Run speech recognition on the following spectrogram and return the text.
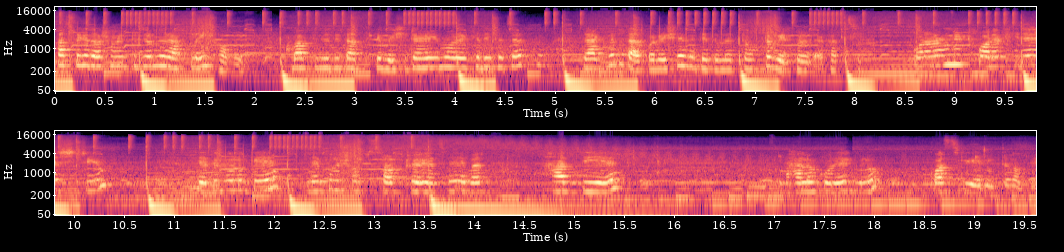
পাঁচ থেকে দশ মিনিটের জন্য রাখলেই হবে। বা আপনি যদি তার থেকে বেশি টাইমও রেখে দিতে চান, রাখবেন, তারপরে এসে আমি তেঁতুলের টকটা বের করে দেখাচ্ছি। পনেরো মিনিট পরে ফিরে এসছি। তেঁতুলগুলোকে দেখুন, সব সফট হয়ে গেছে। এবার হাত দিয়ে ভালো করে এগুলো কচলিয়ে নিতে হবে।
